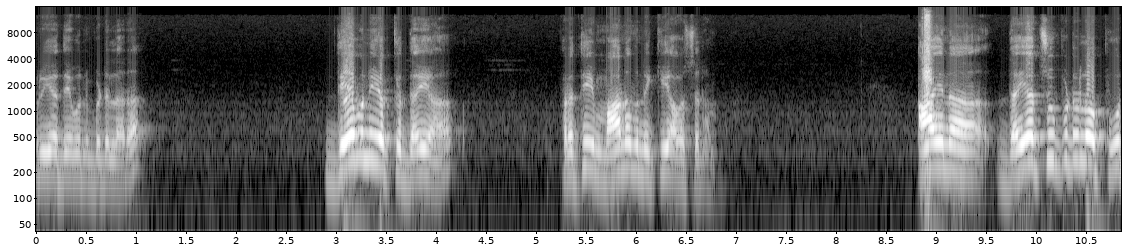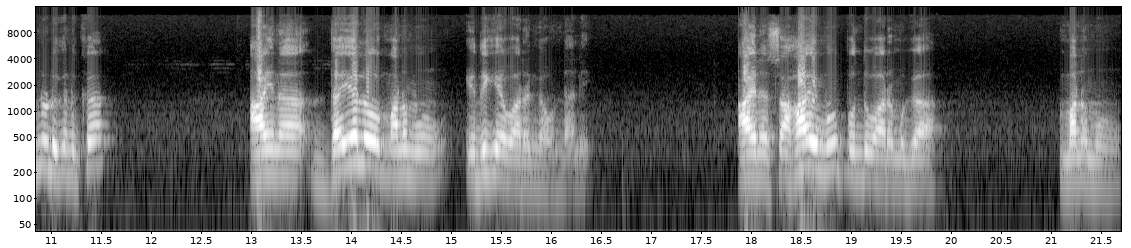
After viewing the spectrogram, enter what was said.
ప్రియ దేవుని బిడ్డలారా. దేవుని యొక్క దయ ప్రతి మానవునికి అవసరం. ఆయన దయ చూపుటలో పూర్ణుడు గనుక ఆయన దయలో మనము ఎదిగే వారంగా ఉండాలి. ఆయన సహాయము పొందువారముగా మనము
